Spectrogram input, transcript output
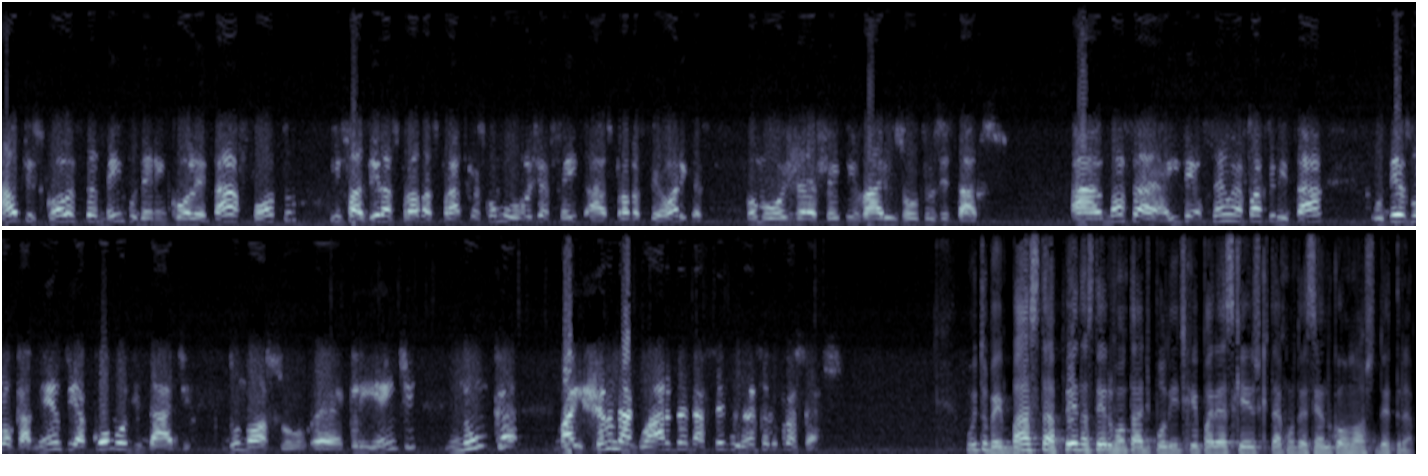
autoescolas também poderem coletar a foto e fazer as provas práticas como hoje é feito, as provas teóricas, como hoje já é feito em vários outros estados. A nossa intenção é facilitar o deslocamento e a comodidade do nosso é, cliente, nunca baixando a guarda da segurança do processo. Muito bem, basta apenas ter vontade política e parece que é isso que está acontecendo com o nosso Detran.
